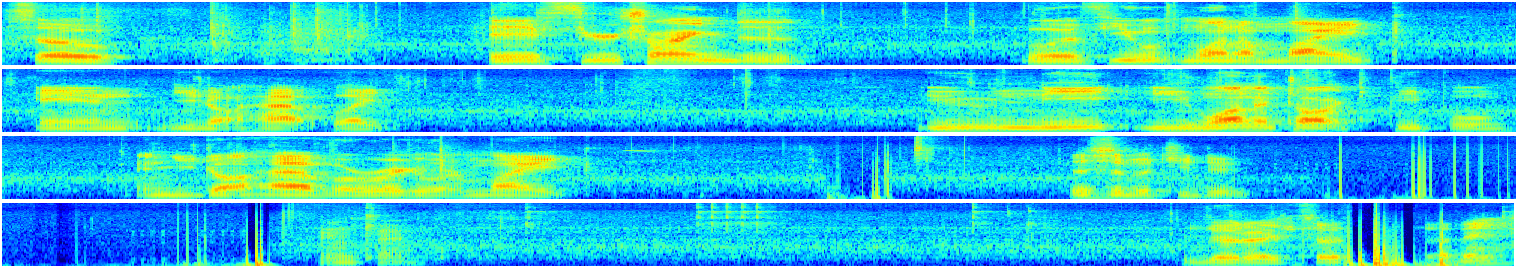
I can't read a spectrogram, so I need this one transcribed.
So if you're trying to well if you want a mic and you don't have like you need you want to talk to people and you don't have a regular mic this is what you do. Okay. You go to access settings.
